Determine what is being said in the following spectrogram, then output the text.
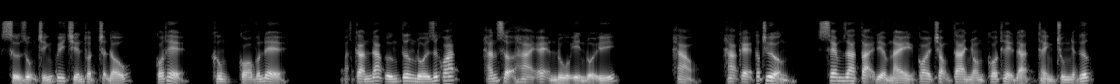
sử dụng chính quy chiến thuật trận đấu, có thể, không có vấn đề. Pascal đáp ứng tương đối dứt khoát, hắn sợ hai ỉn đổi ý. "Hảo, hạ kệ cấp trưởng, xem ra tại điểm này coi trọng ta nhóm có thể đạt thành chung nhận thức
